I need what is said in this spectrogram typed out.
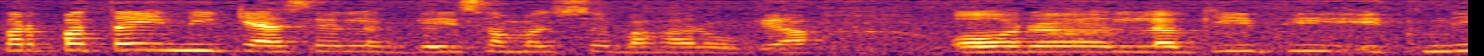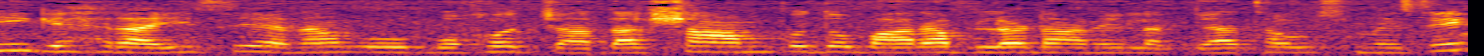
पर पता ही नहीं कैसे लग गई समझ से बाहर हो गया। और लगी भी इतनी गहराई से है ना वो बहुत ज़्यादा। शाम को दोबारा ब्लड आने लग गया था उसमें से।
